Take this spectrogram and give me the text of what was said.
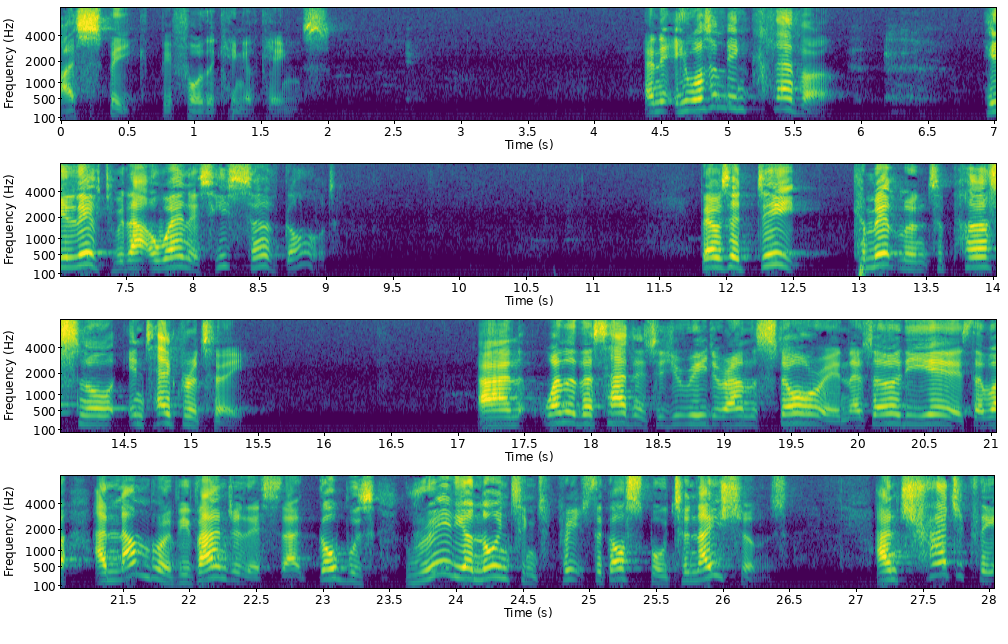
I speak before the King of Kings. And he wasn't being clever. He lived without awareness. He served God. There was a deep commitment to personal integrity. And one of the sadness as you read around the story in those early years, there were a number of evangelists that God was really anointing to preach the gospel to nations. And tragically,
